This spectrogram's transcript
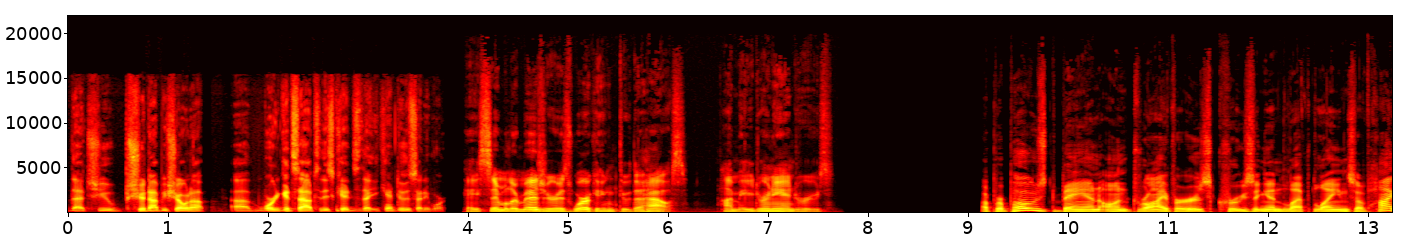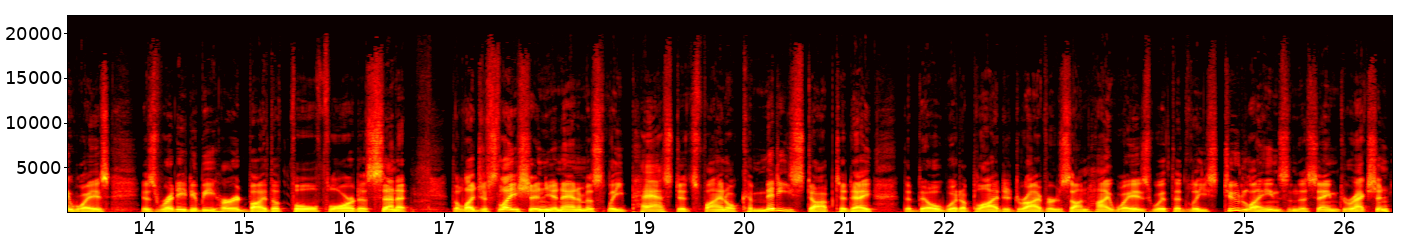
that you should not be showing up. Uh, word gets out to these kids that you can't do this anymore. A similar measure is working through the House. I'm Adrian Andrews. A proposed ban on drivers cruising in left lanes of highways is ready to be heard by the full Florida Senate. The legislation unanimously passed its final committee stop today. The bill would apply to drivers on highways with at least two lanes in the same direction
